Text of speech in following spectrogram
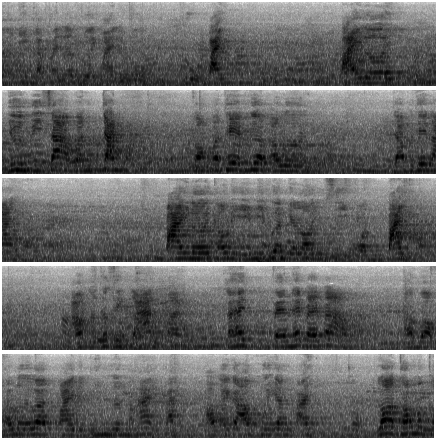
วันนี้กลับไปเริ่มรวยใหม่แล้วลูกถูกไป ไปเลย ยื่นวีซ่าวันจันทร์สองประเทศเลือกเอาเลยจะประเทศอะไรไปเลยเกาหลีมีเพื่อนแกรออยู่สี่คนไป เอาเงินสักสิบล้านไป แล้วให้แฟนให้ไปเปล่าเอาบอกเขาเลยว่าไปเดี๋ยวพิมพ์เงินมาให้ไป เอาไงก็เอาคุยกันไป รอดท้องมังก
